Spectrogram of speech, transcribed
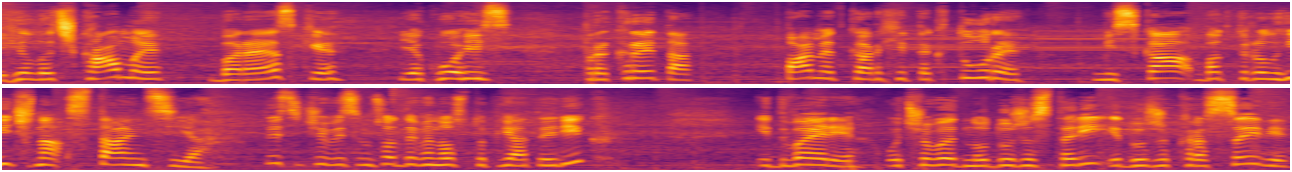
Гілочками березки якоїсь прикрита пам'ятка архітектури, міська бактеріологічна станція. 1895 рік. І двері, очевидно, дуже старі і дуже красиві.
